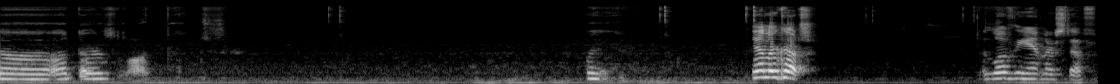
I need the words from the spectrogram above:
Uh outdoors log bench. Wait. Antler couch. I love the antler stuff.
